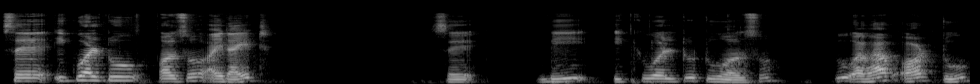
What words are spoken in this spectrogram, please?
say equal to also I write say b equal to 2 also. 2 above or 2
